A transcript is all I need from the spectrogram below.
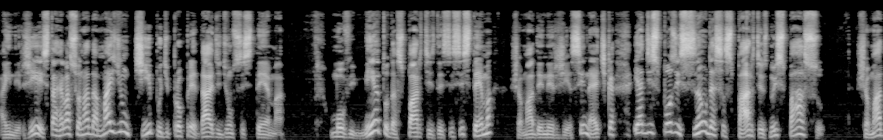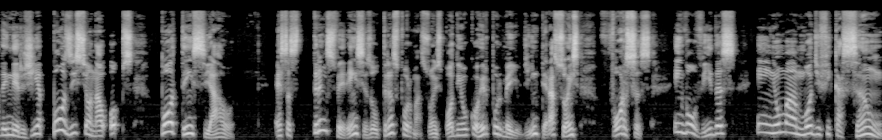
A energia está relacionada a mais de um tipo de propriedade de um sistema. O movimento das partes desse sistema, chamada energia cinética, e a disposição dessas partes no espaço, chamada energia posicional, ops, potencial. Essas transferências ou transformações podem ocorrer por meio de interações forças envolvidas em uma modificação,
